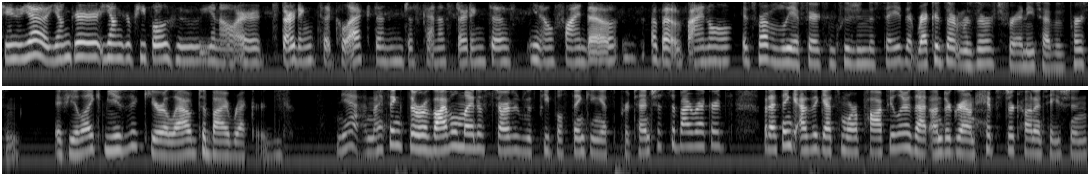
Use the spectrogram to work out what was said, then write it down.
To yeah, younger younger people who you know are starting to collect and just kind of starting to you know find out about vinyl. It's probably a fair conclusion to say that records aren't reserved for any type of person. If you like music, you're allowed to buy records. Yeah, and I think the revival might have started with people thinking it's pretentious to buy records, but I think as it gets more popular, that underground hipster connotation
